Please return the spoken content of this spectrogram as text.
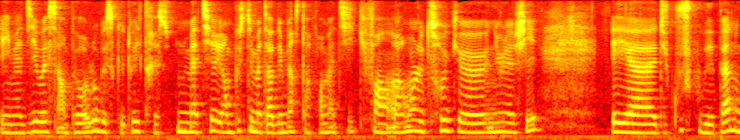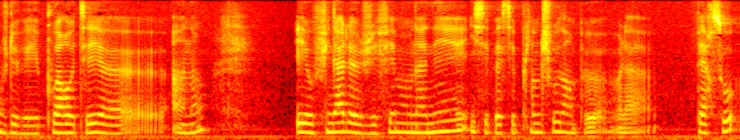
Et il m'a dit, ouais, c'est un peu relou parce que toi, il te reste une matière. Et en plus, tes matières de merde, c'est informatique. Enfin, vraiment le truc nul à chier. Et du coup, je pouvais pas, donc je devais poireauter un an. Et au final, j'ai fait mon année, il s'est passé plein de choses un peu, voilà, perso.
